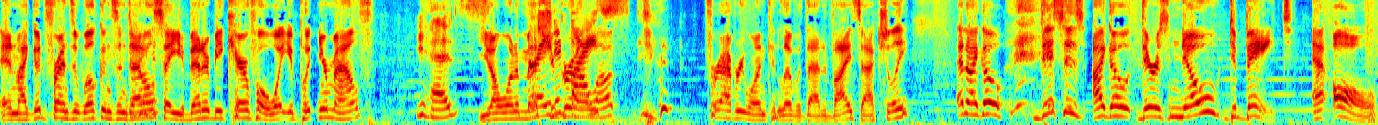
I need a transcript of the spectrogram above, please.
And my good friends at Wilkinson Dental say you better be careful what you put in your mouth. yes. You don't want to mess Great your advice. up. For everyone can live with that advice, actually. And I go, this is, I go, there is no debate at all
